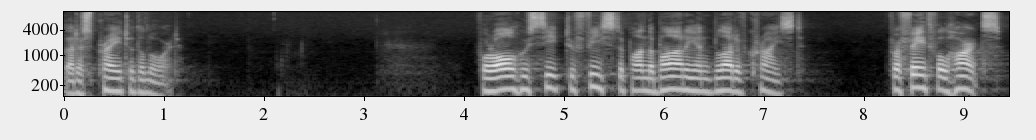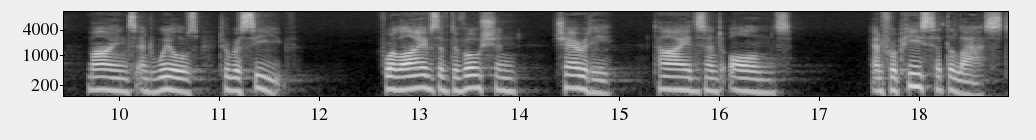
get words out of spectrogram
Let us pray to the Lord. For all who seek to feast upon the body and blood of Christ, for faithful hearts, minds, and wills to receive, for lives of devotion, charity, tithes, and alms, and for peace at the last.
